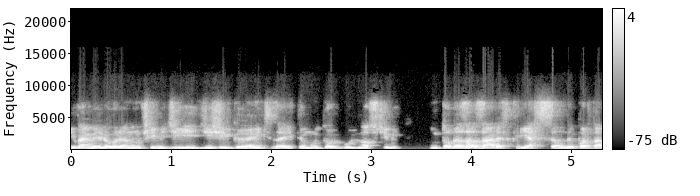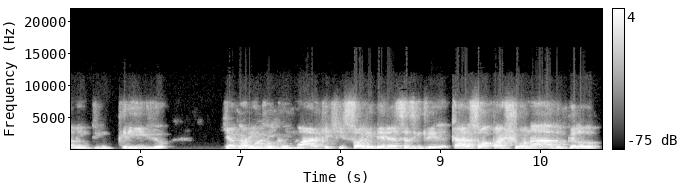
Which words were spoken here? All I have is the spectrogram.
e vai melhorando. Um time de, de gigantes aí, tenho muito orgulho do nosso time em todas as áreas, criação, departamento incrível, que então, agora entrou com marketing, só lideranças incríveis. Cara, sou apaixonado pelo,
